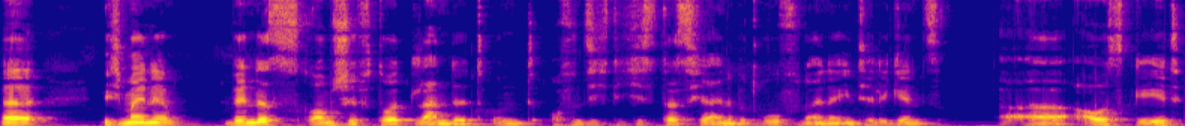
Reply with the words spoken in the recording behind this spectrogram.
Äh, ich meine, wenn das Raumschiff dort landet und offensichtlich ist das hier eine Bedrohung von einer Intelligenz äh, ausgeht,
